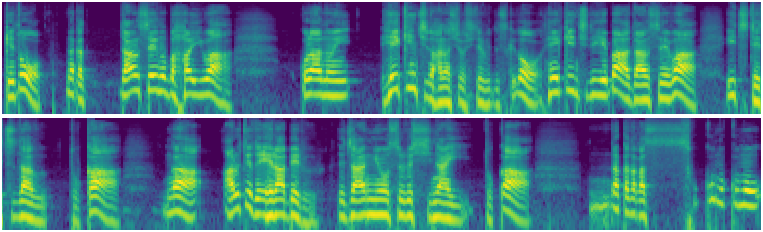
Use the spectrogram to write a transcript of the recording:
けどなんか男性の場合はこれはあのい平均値の話をしてるんですけど平均値で言えば男性はいつ手伝うとかがある程度選べる。で残業するしないとかなんかだからそこのこの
